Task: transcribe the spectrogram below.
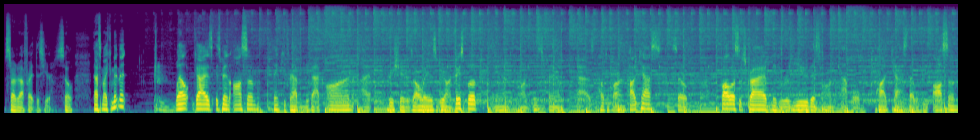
started off right this year. So that's my commitment. well, guys, it's been awesome. Thank you for having me back on. I appreciate it as always. We are on Facebook and on Instagram as the Helton Barn Podcast. So follow, subscribe, maybe review this on Apple Podcasts. That would be awesome.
